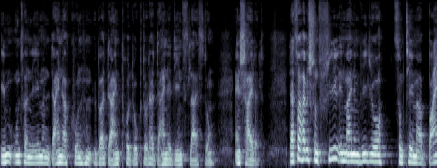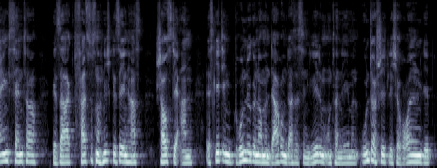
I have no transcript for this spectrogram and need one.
im Unternehmen deiner Kunden über dein Produkt oder deine Dienstleistung entscheidet. Dazu habe ich schon viel in meinem Video zum Thema Buying Center gesagt. Falls du es noch nicht gesehen hast, schau es dir an. Es geht im Grunde genommen darum, dass es in jedem Unternehmen unterschiedliche Rollen gibt.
